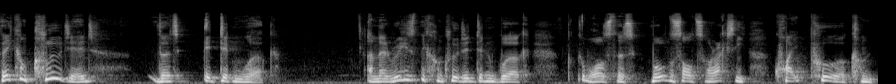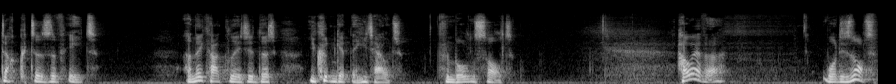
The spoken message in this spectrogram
They concluded that it didn't work. And the reason they concluded it didn't work was that molten salts are actually quite poor conductors of heat. And they calculated that you couldn't get the heat out from molten salt. However, what is not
